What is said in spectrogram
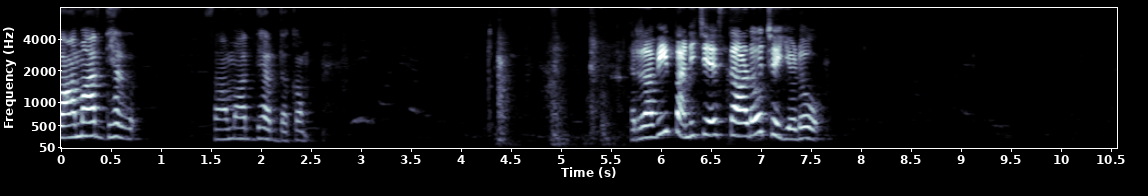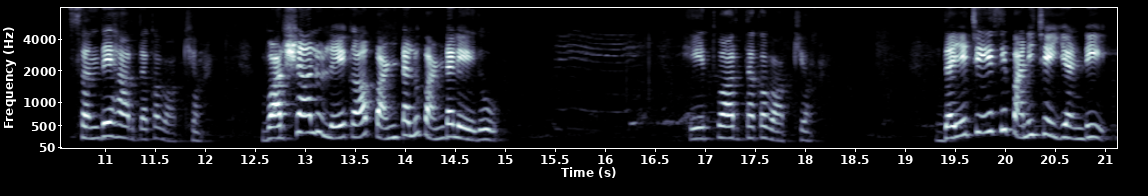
సామర్థ్య సామర్థ్యార్థకం. రవి పని చేస్తాడో చెయ్యడో. సందేహార్థక వాక్యం. వర్షాలు లేక పంటలు పండలేదు. హేత్వార్థక వాక్యం. దయచేసి పని చెయ్యండి.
